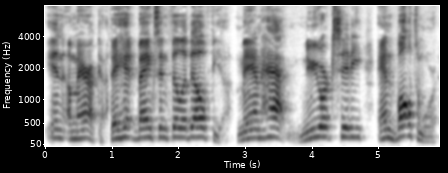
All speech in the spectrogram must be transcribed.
in America. They hit banks in Philadelphia, Manhattan, New York City, and Baltimore,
